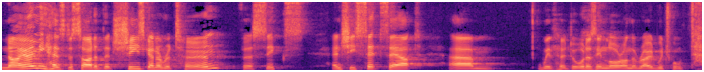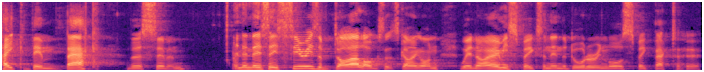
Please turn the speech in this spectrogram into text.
Naomi has decided that she's going to return, verse 6, and she sets out um, with her daughters in law on the road, which will take them back, verse 7. And then there's a series of dialogues that's going on where Naomi speaks and then the daughter in laws speak back to her.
